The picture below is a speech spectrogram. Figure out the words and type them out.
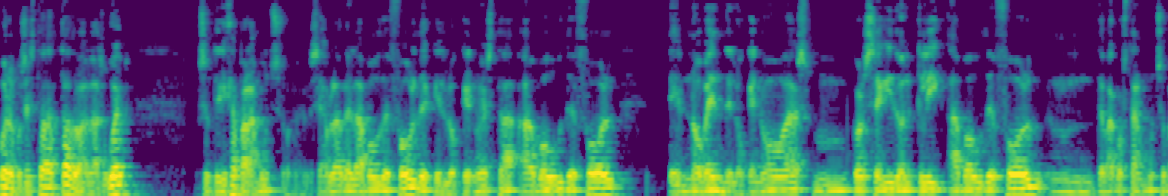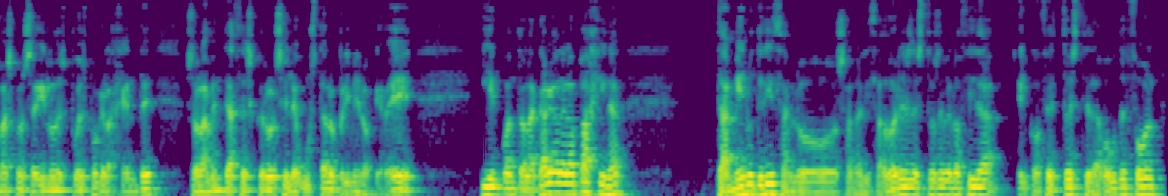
Bueno, pues esto adaptado a las webs se utiliza para mucho. Se habla del above the fold, de que lo que no está above the fold eh, no vende. Lo que no has mm, conseguido el click above the fold, mm, te va a costar mucho más conseguirlo después porque la gente solamente hace scroll si le gusta lo primero que ve. Y en cuanto a la carga de la página, también utilizan los analizadores de estos de velocidad el concepto este de above the fold,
